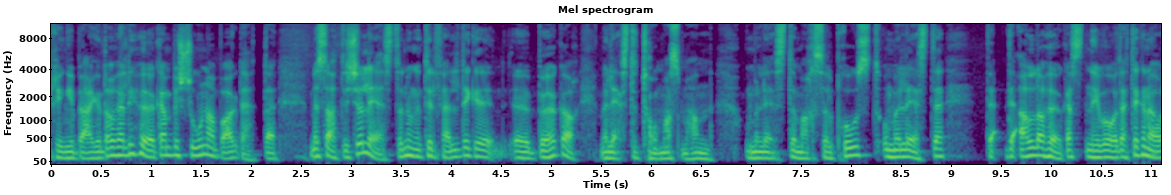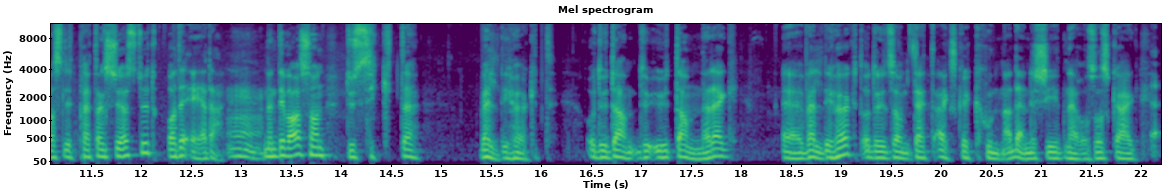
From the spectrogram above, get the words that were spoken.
kring, i Bergen. Det er veldig høye ambisjoner bak dette. Vi satt ikke og leste noen tilfeldige eh, bøker. Vi leste Thomas Mann, og vi leste Marcel Proust, og vi leste det, det aller høyeste nivået. Dette kan høres litt pretensiøst ut, og det er det. Men det var sånn du sikter veldig høyt, og du, du utdanner deg eh, veldig høyt, og du er sånn Jeg skal kunne denne skiten her, og så skal jeg,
